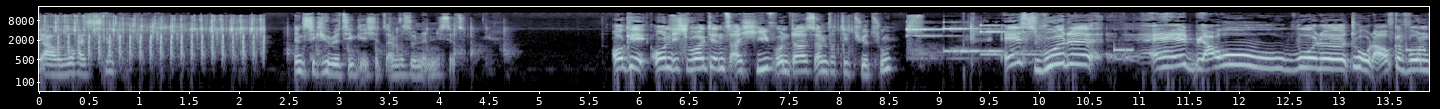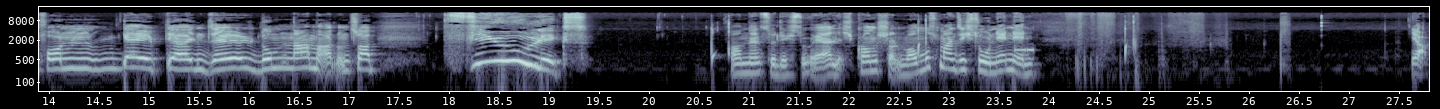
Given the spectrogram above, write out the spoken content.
Ja, so heißt es, ne? In Security gehe ich jetzt einfach so, nenne ich es jetzt. Okay, und ich wollte ins Archiv und da ist einfach die Tür zu. Es wurde hellblau, wurde tot aufgefunden von Gelb, der einen sehr dummen Namen hat. Und zwar Felix. Warum nennst du dich so ehrlich? Komm schon, warum muss man sich so nennen? Ja,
